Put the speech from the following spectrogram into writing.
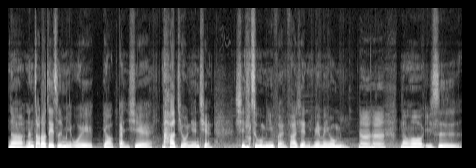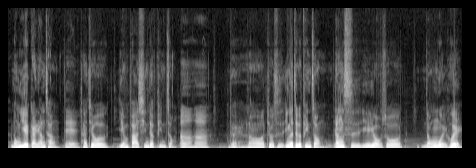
那能找到这支米，我也要感谢八九年前新竹米粉发现里面没有米，嗯哼，然后于是农业改良场对，他就研发新的品种，嗯哼。对，然后就是因为这个品种，当时也有说农委会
